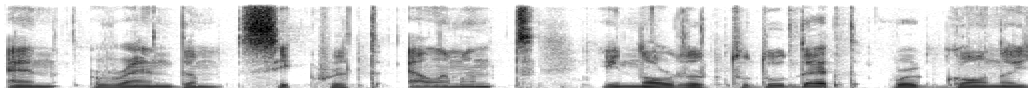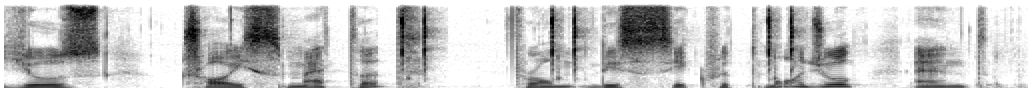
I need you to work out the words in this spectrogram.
an random secret element. In order to do that, we're gonna use choice method from this secret module and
